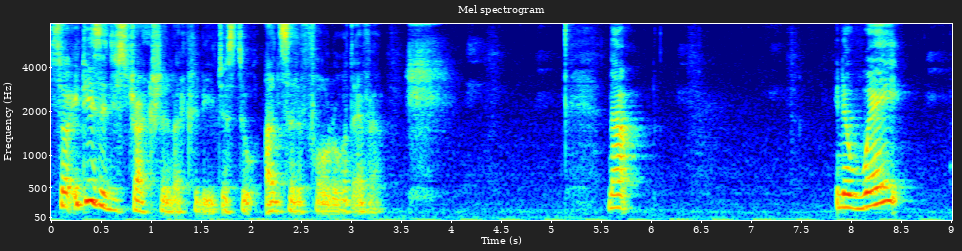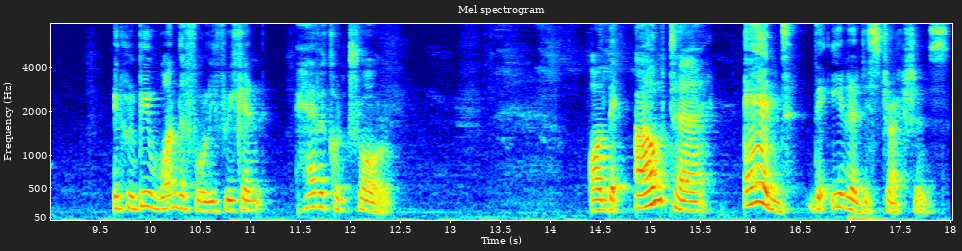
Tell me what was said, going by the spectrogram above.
So it is a distraction actually just to answer the phone or whatever. Now, in a way, it will be wonderful if we can have a control on the outer and the inner distractions.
